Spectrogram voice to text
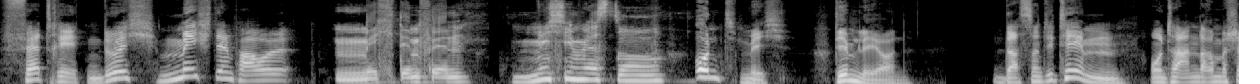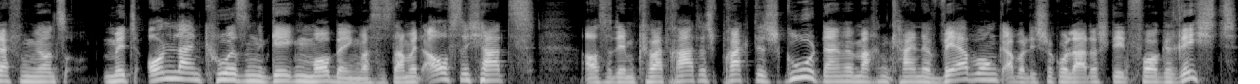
vertreten durch mich, den Paul, mich, dem Finn, mich, dem Investor und mich, dem Leon. Das sind die Themen. Unter anderem beschäftigen wir uns mit Online-Kursen gegen Mobbing, was es damit auf sich hat. Außerdem quadratisch praktisch gut. Nein, wir machen keine Werbung, aber die Schokolade steht vor Gericht.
